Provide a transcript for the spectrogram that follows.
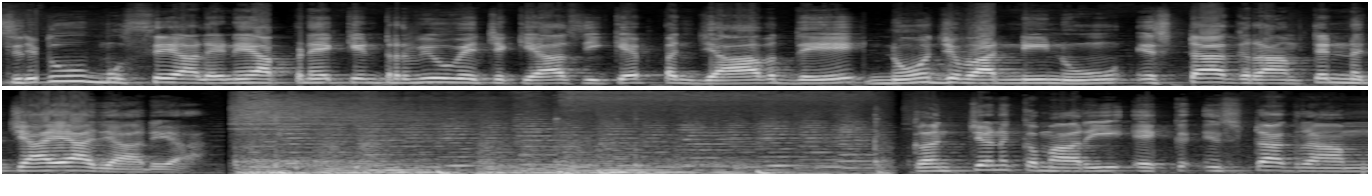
ਸਿੱਧੂ ਮੂਸੇਵਾਲੇ ਨੇ ਆਪਣੇ ਇੱਕ ਇੰਟਰਵਿਊ ਵਿੱਚ ਕਿਹਾ ਸੀ ਕਿ ਪੰਜਾਬ ਦੇ ਨੌਜਵਾਨੀ ਨੂੰ ਇੰਸਟਾਗ੍ਰam ਤੇ ਨਚਾਇਆ ਜਾ ਰਿਹਾ। ਕੰਚਨ ਕੁਮਾਰੀ ਇੱਕ ਇੰਸਟਾਗ੍ਰam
